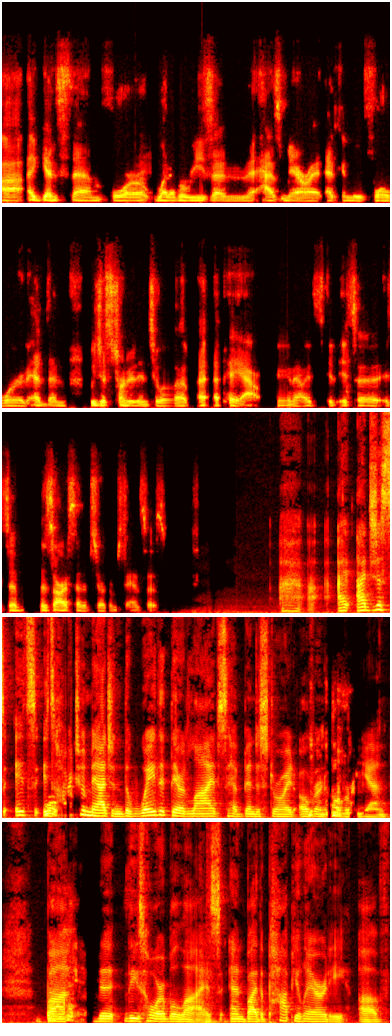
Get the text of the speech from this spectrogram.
uh, against them for whatever reason has merit and can move forward, and then we just turn it into a, a, payout. You know, it's it, it's a it's a bizarre set of circumstances. I, I just it's it's well, hard to imagine the way that their lives have been destroyed over and over again by the, these horrible lies and by the popularity of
